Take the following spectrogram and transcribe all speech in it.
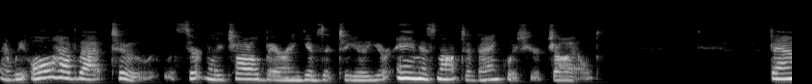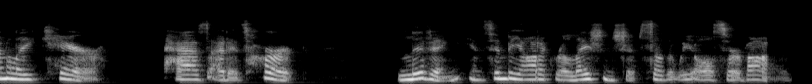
And we all have that too. Certainly, childbearing gives it to you. Your aim is not to vanquish your child. Family care has at its heart living in symbiotic relationships so that we all survive.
